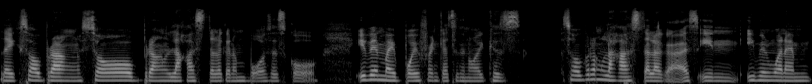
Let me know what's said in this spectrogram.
Like, sobrang, sobrang lakas talaga ng boses ko. Even my boyfriend gets annoyed because sobrang lakas talaga. As in, even when I'm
